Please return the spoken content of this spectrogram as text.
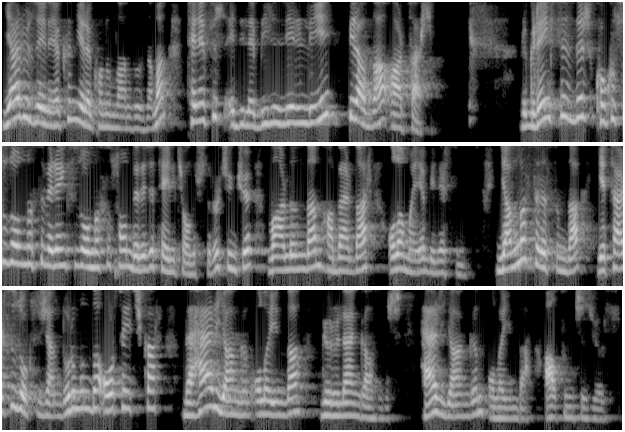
Yer yüzeyine yakın yere konumlandığı zaman teneffüs edilebilirliği biraz daha artar. Renksizdir. Kokusuz olması ve renksiz olması son derece tehlike oluşturur. Çünkü varlığından haberdar olamayabilirsiniz. Yanma sırasında yetersiz oksijen durumunda ortaya çıkar ve her yangın olayında görülen gazdır. Her yangın olayında altını çiziyoruz.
